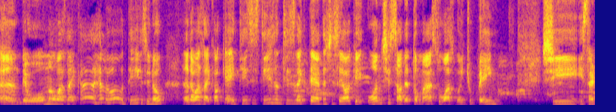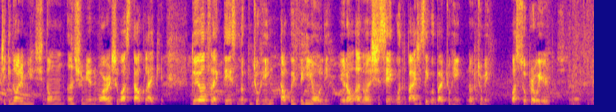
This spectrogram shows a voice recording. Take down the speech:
And the woman was like, ah, hello, this, you know. And I was like, okay, this is this and this is like that. And she said, okay. Once she saw that Thomas was going to pay, she started ignoring me. She don't answer me anymore. She was talk like, do you want like this? Looking to him, talk with him only, you know. And when she say goodbye, she say goodbye to him, not to me. Was super weird. She loved me.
